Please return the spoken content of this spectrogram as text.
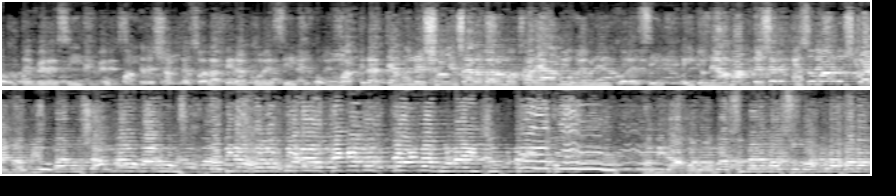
বলতে পেরেছি, উম্মাতের সঙ্গে চলাফেরা করেছি। উম্মাতিরা যেমন সংসার ধর্ম করে আমি এমনি করেছি। এই জন্য আমার দেশের কিছু মানুষ কয়, নবীও মানুষ, আমরাও মানুষ। নবীরা হলো গুণা যুক্ত গো। নবীরা হলো মাসুমের মাসুম আমরা হলাম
